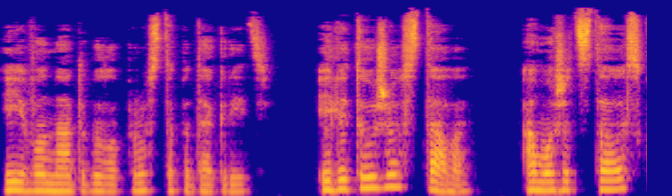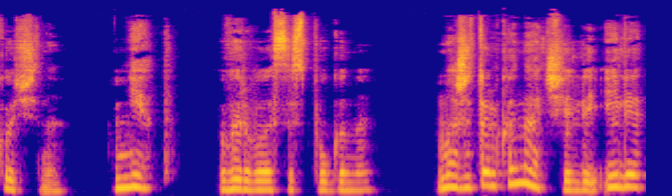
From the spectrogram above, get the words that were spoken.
«И его надо было просто подогреть. Или ты уже устала? А может, стало скучно?» «Нет», – вырвалась испуганно. «Мы же только начали. Или...»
